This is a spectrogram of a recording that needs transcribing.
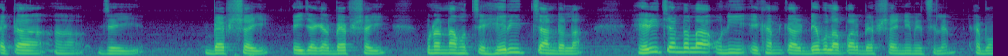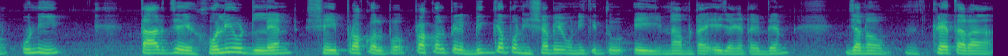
একটা যেই ব্যবসায়ী, এই জায়গার ব্যবসায়ী। ওনার নাম হচ্ছে হেরি চান্ডালা। হেরি চান্ডালা উনি এখানকার ডেভেলপার ব্যবসায় নেমেছিলেন এবং উনি তার যে হলিউড ল্যান্ড সেই প্রকল্প, প্রকল্পের বিজ্ঞাপন হিসাবে উনি কিন্তু এই নামটা এই জায়গাটায় দেন, যেন ক্রেতারা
